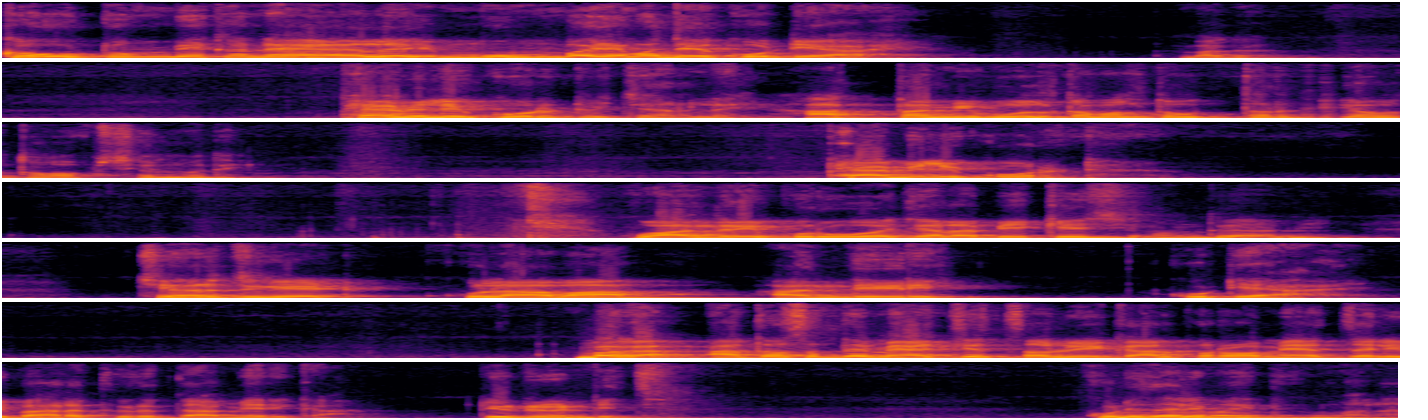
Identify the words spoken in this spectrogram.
कौटुंबिक न्यायालय मुंबईमध्ये कोठे आहे? बघा. फॅमिली कोर्ट विचारलंय. आत्ता मी बोलता बोलता उत्तर दिलं होतं ऑप्शनमध्ये फॅमिली कोर्ट वांद्रे पूर्व ज्याला बीकेसी म्हणतोय आम्ही. चर्चगेट कुलाबा अंधेरी. कुठे आहे? बघा आता सध्या मॅचेस चालू आहे. काल परवा मॅच झाली भारत विरुद्ध अमेरिका. टी ट्वेंटीची कुठे झाली माहिती तुम्हाला?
